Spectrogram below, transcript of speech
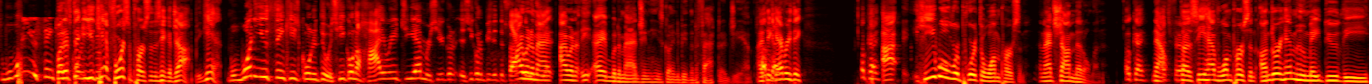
What do you think? But if the, you do? can't force a person to take a job, you can't. Well, what do you think he's going to do? Is he going to hire a GM, or is he going? To, is he going to be the de facto? I would imagine. I would. I would imagine he's going to be the de facto GM. I okay. think everything. Okay. I, he will report to one person, and that's John Middleton. Okay. Now, does he have one person under him who may do the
